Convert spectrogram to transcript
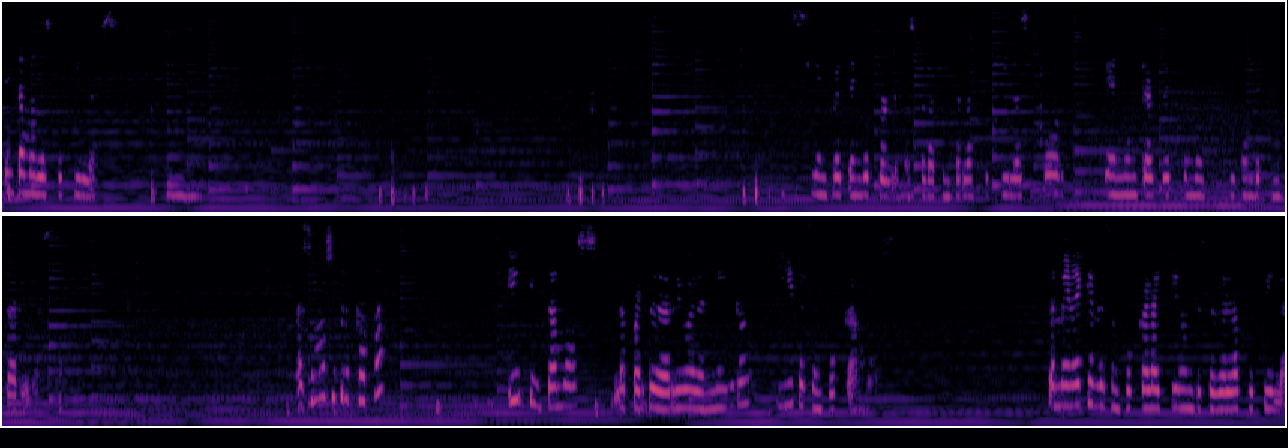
Pintamos las pupilas. Siempre tengo problemas para pintar las pupilas porque nunca sé cómo dónde pintarlas. Hacemos otra capa y pintamos la parte de arriba de negro y desenfocamos. También hay que desenfocar aquí donde se ve la pupila.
